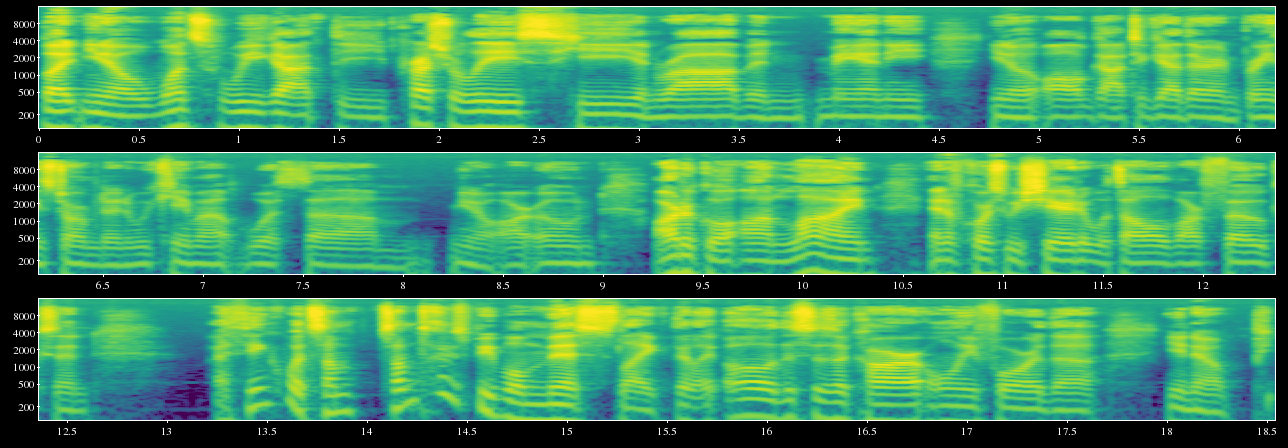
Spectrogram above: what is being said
but you know, once we got the press release, he and Rob and Manny, you know, all got together and brainstormed, and we came up with um, you know, our own article online, and of course we shared it with all of our folks and. I think what some sometimes people miss, like they're like, "Oh, this is a car only for the you know p-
